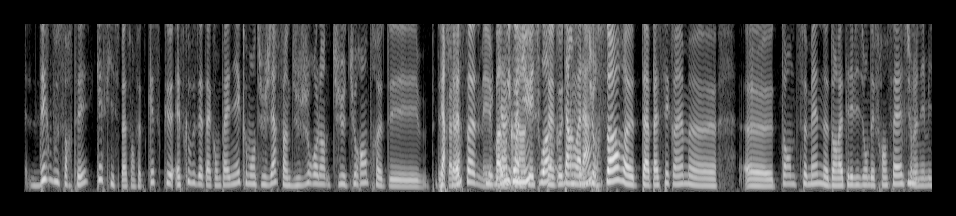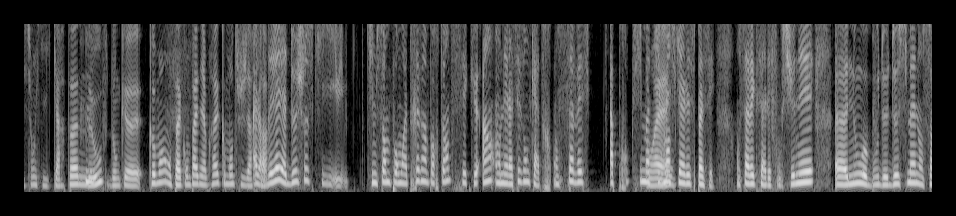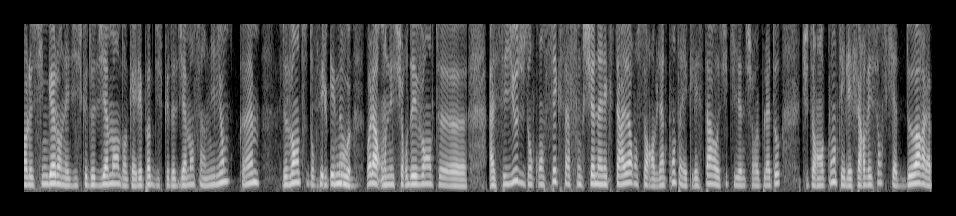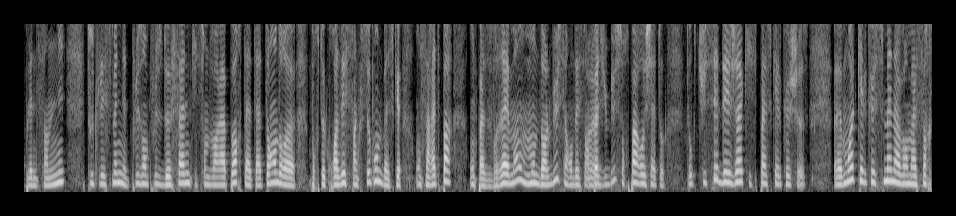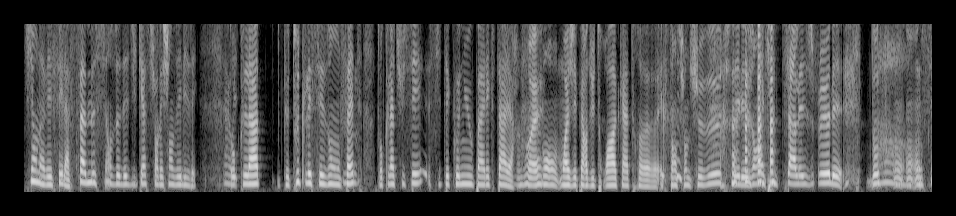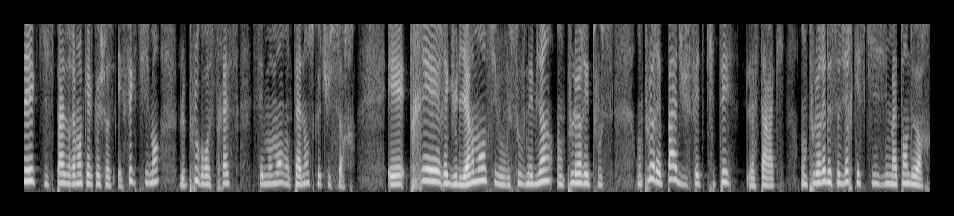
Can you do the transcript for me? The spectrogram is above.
dès que vous sortez, qu'est-ce qui se passe en fait? Qu'est-ce que, Est-ce que vous êtes accompagné? Comment tu gères? Enfin, Du jour au lendemain, tu, tu rentres, t'es pas Personne. personne, mais, Mais bah oui, inconnu. Et toi, inconnu. inconnu. Tu ressors, euh, t'as passé quand même. euh, euh, tant de semaines dans la télévision des Français sur Mm. une émission qui cartonne de Mm. ouf. Donc, euh, comment on t'accompagne après? Comment tu gères Alors ça? déjà, il y a deux choses qui, qui me semblent pour moi très importantes. C'est que, un, on est la saison 4. On savait ce- approximativement Ouais. ce qui allait se passer. On savait que ça allait fonctionner. Euh, nous, au bout de deux semaines, on sort le single, on est disque de diamant. Donc à l'époque, disque de diamant, c'est un million quand même de ventes. Donc du coup, euh, voilà, on est sur des ventes euh, assez huge. Donc on sait que ça fonctionne à l'extérieur. On s'en rend bien compte avec les stars aussi qui viennent sur le plateau. Tu t'en rends compte. Et l'effervescence qu'il y a dehors à la plaine Saint-Denis, toutes les semaines, il y a de plus en plus de fans qui sont devant la porte à t'attendre pour te croiser 5 secondes parce que on s'arrête pas. On passe vraiment, on monte dans le bus et on descend Ouais. pas du bus, on repart au château. Donc tu sais déjà qu'il se passe quelque chose. Euh, moi, quelques semaines avant ma sortie, on avait fait la fameuse séance de dédicace sur les Champs-Élysées. Ah Donc là, que toutes les saisons ont fait. Donc là, tu sais si t'es connu ou pas à l'extérieur. Ouais. Bon, moi, j'ai perdu 3 4 extensions de cheveux. Tu sais, les gens qui te tirent les cheveux. Les... Donc, on, on- on sait qu'il se passe vraiment quelque chose. Effectivement, le plus gros stress, c'est le moment où on t'annonce que tu sors. Et très régulièrement, si vous vous souvenez bien, on pleurait tous. On pleurait pas du fait de quitter la Starac. On pleurait de se dire qu'est-ce qui m'attend dehors?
